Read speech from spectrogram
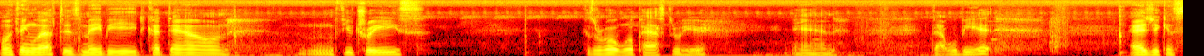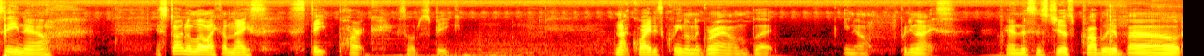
only thing left is maybe to cut down mm, a few trees because the road will pass through here and that will be it. As you can see now, it's starting to look like a nice state park, so to speak. Not quite as clean on the ground, but you know, pretty nice and this is just probably about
